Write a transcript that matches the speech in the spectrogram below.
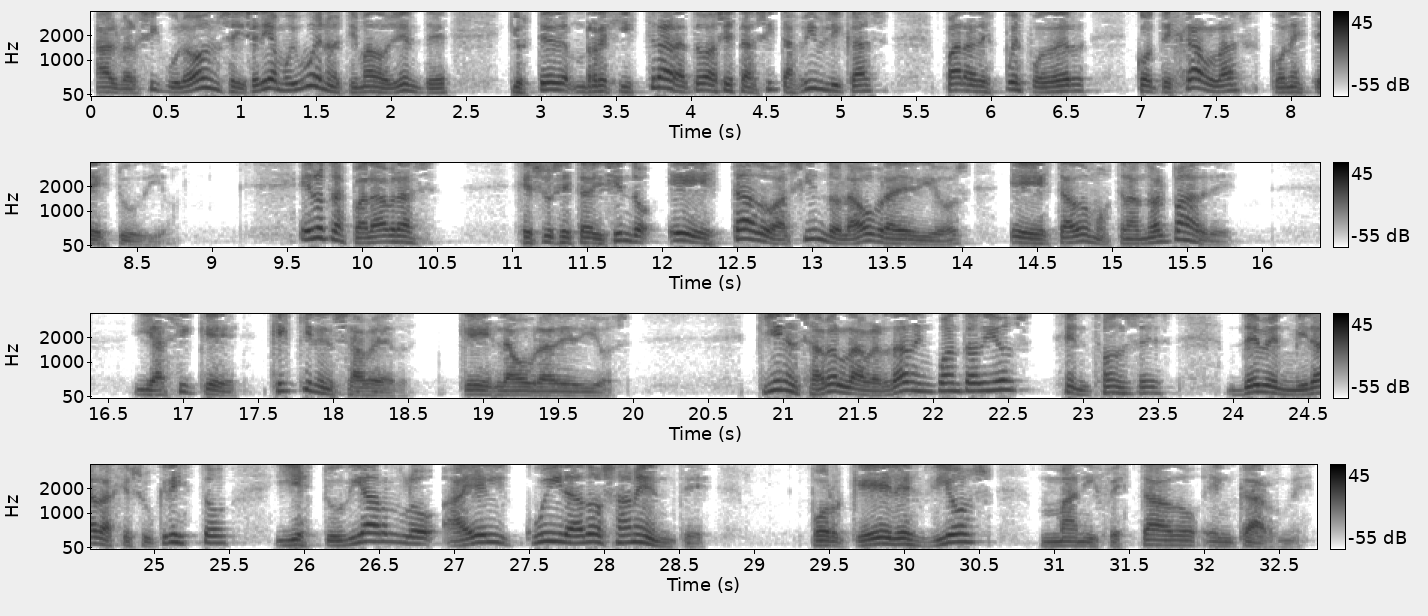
al versículo 11, y sería muy bueno, estimado oyente, que usted registrara todas estas citas bíblicas para después poder cotejarlas con este estudio. En otras palabras, Jesús está diciendo, he estado haciendo la obra de Dios, he estado mostrando al Padre. Y así que, ¿qué quieren saber? ¿Qué es la obra de Dios? ¿Quieren saber la verdad en cuanto a Dios? Entonces deben mirar a Jesucristo y estudiarlo a Él cuidadosamente, porque Él es Dios manifestado en carne.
